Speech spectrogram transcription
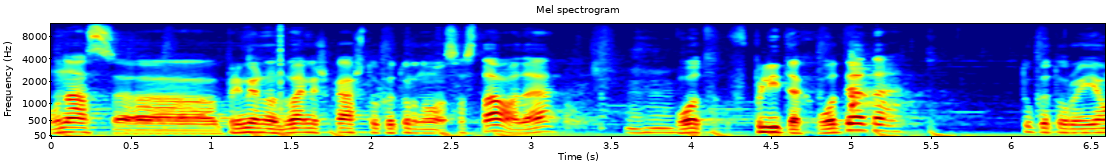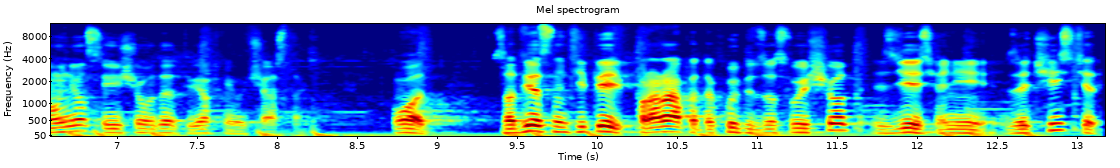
У нас э, примерно два мешка штукатурного состава, да? Угу. Вот в плитах вот это, ту, которую я унес, и еще вот этот верхний участок. Вот. Соответственно, теперь прораб это купит за свой счет, здесь они зачистят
